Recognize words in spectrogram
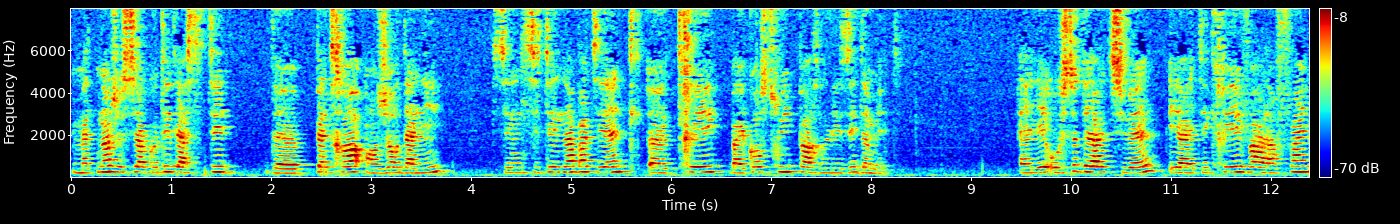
Maintenant, je suis à côté de la cité de Petra en Jordanie. C'est une cité nabatéenne euh, créée, ben, construite par les Édomites. Elle est au sud de l'actuelle et a été créée vers la fin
